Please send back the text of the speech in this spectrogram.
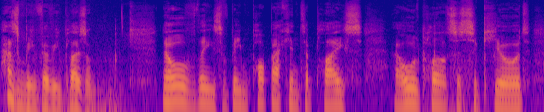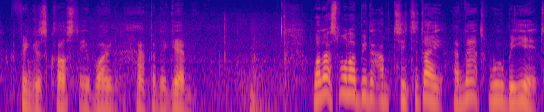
hasn't been very pleasant. Now, all of these have been put back into place, all plants are secured. Fingers crossed it won't happen again. Well, that's what I've been up to today, and that will be it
